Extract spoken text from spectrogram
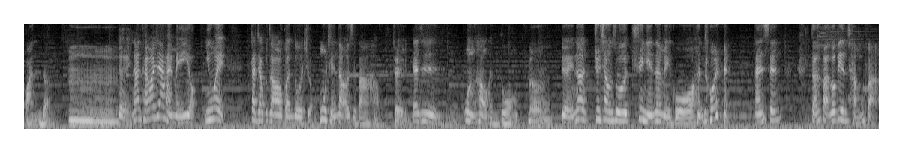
还的。嗯，对。那台湾现在还没有，因为。大家不知道要关多久，目前到二十八号。对，但是问号很多。嗯，对，那就像说去年在美国，很多人男生短发都变长发。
